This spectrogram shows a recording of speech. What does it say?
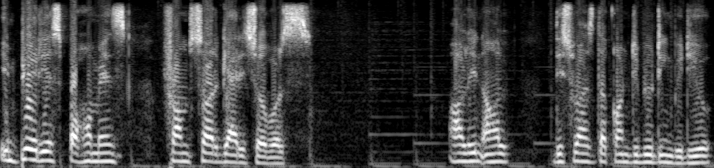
imperious performance from Sir Gary Sobers. All in all, this was the contributing video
